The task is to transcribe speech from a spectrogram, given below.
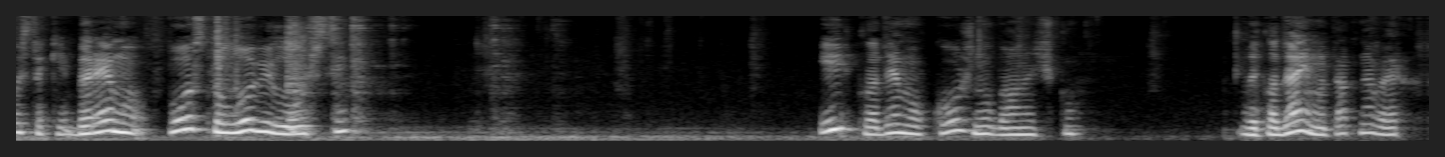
Ось такий. Беремо по столовій ложці і кладемо в кожну баночку. Викладаємо так наверх.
